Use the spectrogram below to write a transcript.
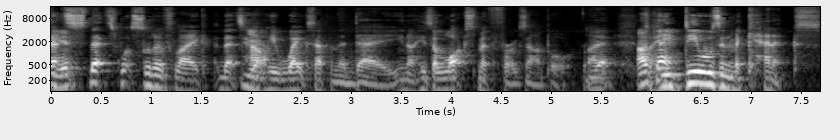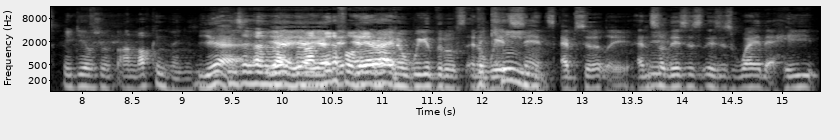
That's that's what sort of like that's how Yeah. he wakes up in the day. You know, he's a locksmith, for example, right? Yeah. So Okay. he deals in mechanics. He deals with unlocking things. Yeah, He's a, yeah, like, yeah, yeah. metaphor in, there, in, eh? in a weird little, in The a weird key. sense, absolutely. And so Yeah. there's this, there's this way that he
